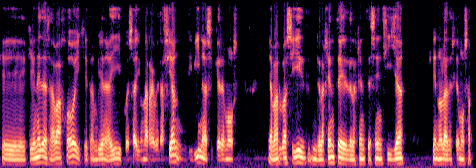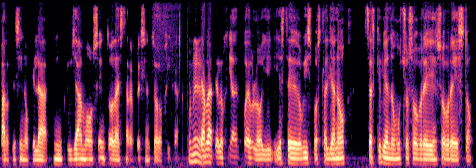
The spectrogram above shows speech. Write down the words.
que, viene desde abajo y que también ahí pues hay una revelación divina, si queremos llamarlo así, de la gente, de la gente sencilla, que no la dejemos aparte, sino que la incluyamos en toda esta reflexión teológica. Pues llama la teología del pueblo y, este obispo Stallano está escribiendo mucho sobre, sobre esto.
